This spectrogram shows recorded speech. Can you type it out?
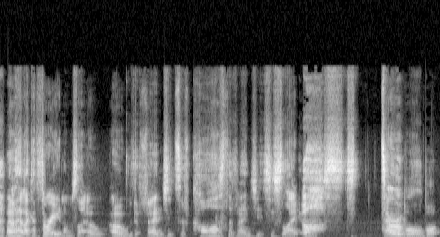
And I hit like a 3, and I was like, oh, oh, the vengeance. Of course, the vengeance. It's like, oh, it's terrible. But,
